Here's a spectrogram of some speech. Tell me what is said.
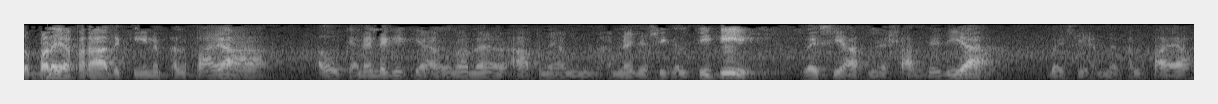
तो बड़े अपराध की न फल पाया। और कहने लगे कि उन्होंने, आपने हम, हमने जैसी गलती की, वैसी आपने साथ दे दिया, वैसी हमने फल पाया।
